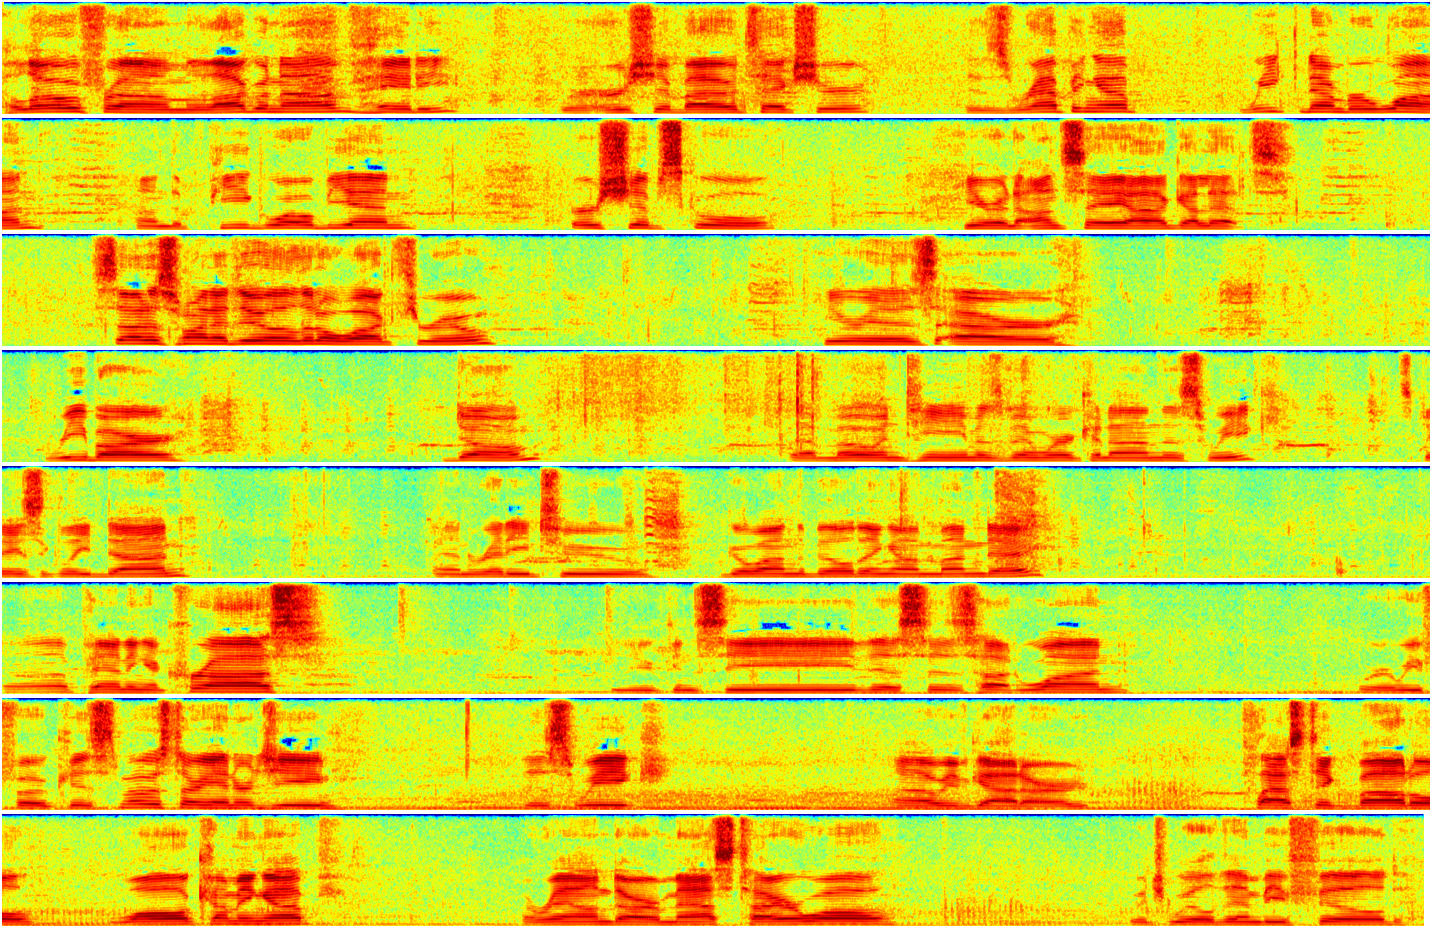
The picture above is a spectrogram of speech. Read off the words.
Hello from La Gonave, Haiti, where Earthship Biotecture is wrapping up week number one on the Piguo Bien Earthship School here in Anse à Galette. So I just want to do a little walkthrough. Here is our rebar dome that Mo and team has been working on this week. It's basically done and ready to go on the building on Monday. Uh, panning across, you can see this is hut one, where we focus most our energy this week. Uh, we've got our plastic bottle wall coming up around our mass tire wall, which will then be filled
